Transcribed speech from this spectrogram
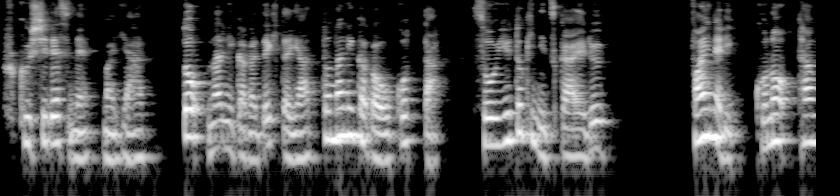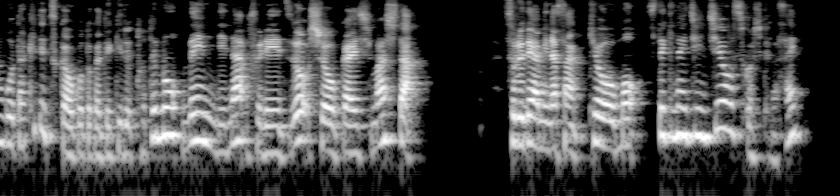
副詞ですね。まあ、やっと何かができた、やっと何かが起こった、そういう時に使える finally この単語だけで使うことができるとても便利なフレーズを紹介しました。それでは皆さん、今日も素敵な一日をお過ごしください。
